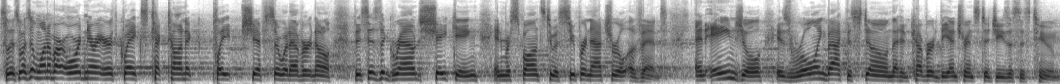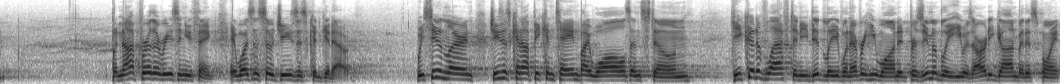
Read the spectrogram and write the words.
So, this wasn't one of our ordinary earthquakes, tectonic plate shifts or whatever. No, no. This is the ground shaking in response to a supernatural event. An angel is rolling back the stone that had covered the entrance to Jesus' tomb. But not for the reason you think. It wasn't so Jesus could get out. We soon learn Jesus cannot be contained by walls and stone. He could have left and he did leave whenever he wanted. Presumably, he was already gone by this point.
